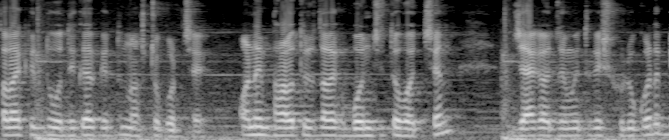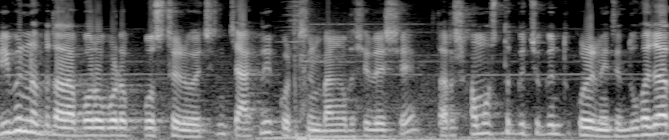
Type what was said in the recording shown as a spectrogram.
তারা কিন্তু অধিকার কিন্তু নষ্ট করছে। অনেক ভারতীয় তারা বঞ্চিত হচ্ছেন, জায়গা জমি থেকে শুরু করে বিভিন্ন তারা বড় বড় পোস্টে রয়েছেন, চাকরি করছেন বাংলাদেশের এসে। তারা সমস্ত কিছু কিন্তু করে নিয়েছেন। দু হাজার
